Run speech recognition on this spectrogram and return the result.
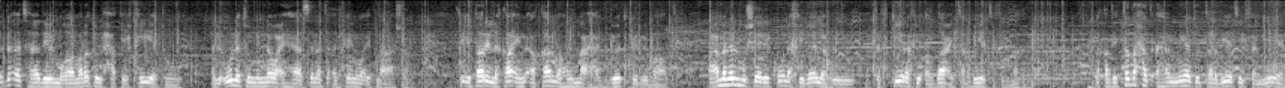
بدأت هذه المغامرة الحقيقية الأولى من نوعها سنة 2012 في إطار لقاء أقامه معهد جوت بالرباط عمل المشاركون خلاله التفكير في أوضاع التربية في المغرب. لقد اتضحت أهمية التربية الفنية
